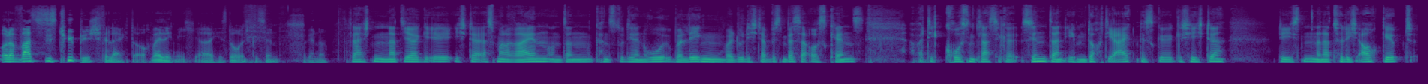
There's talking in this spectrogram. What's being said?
Oder was ist typisch vielleicht auch, weiß ich nicht, äh, historisch gesehen. Genau. Vielleicht, Nadja, gehe ich da erstmal rein und dann kannst du dir in Ruhe überlegen, weil du dich da ein bisschen besser auskennst. Aber die großen Klassiker sind dann eben doch die Ereignisgeschichte, die es natürlich auch gibt,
